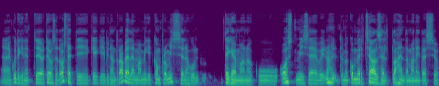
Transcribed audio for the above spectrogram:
Äh,, kuidagi need teo- teosed osteti, keegi ei pidanud rabelema, mingeid kompromisse nagu tegema nagu ostmise või noh, ütleme kommertsiaalselt lahendama neid asju.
